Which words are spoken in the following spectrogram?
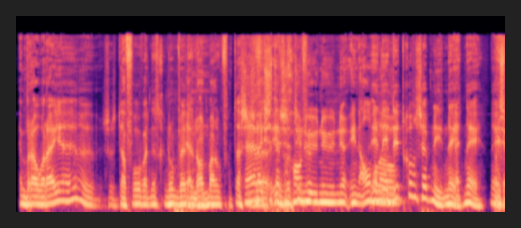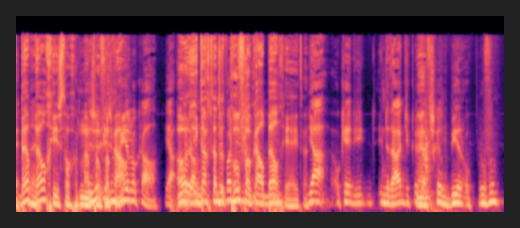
en brouwerijen, zoals daarvoor wat net genoemd werd. Ja, en maar ook fantastisch. Ja, wij zitten gewoon nu, nu, nu in Almelo. In, in, dit concept niet, nee. nee, nee, nee, dus Bel nee. België is toch een is, proeflokaal? Is een bierlokaal, ja. Oh, dan, ik dacht dat het proeflokaal die, België heette. Ja, oké, okay, inderdaad. Je kunt ja. verschillende bieren ook proeven.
